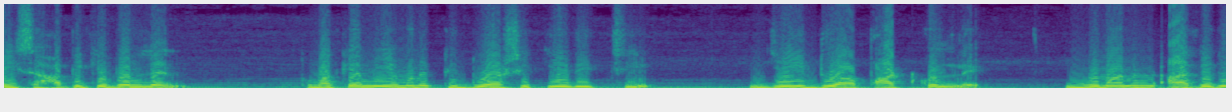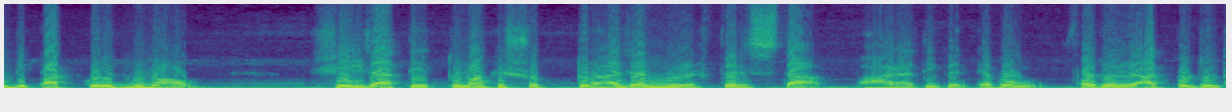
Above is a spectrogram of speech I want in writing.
এই সাহাবিকে বললেন, তোমাকে আমি এমন একটি দোয়া শিখিয়ে দিচ্ছি, যেই দোয়া পাঠ করলে, ঘুমানোর আগে যদি পাঠ করে ঘুমাও, সেই রাতে তোমাকে সত্তর হাজার নূরের ফেরিস্তা পাহারা দিবেন এবং ফজরের আগ পর্যন্ত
